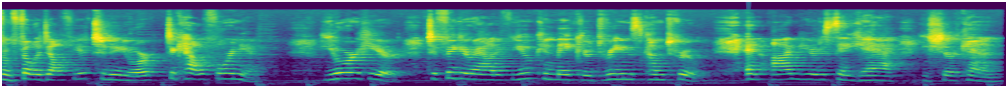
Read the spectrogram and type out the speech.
from Philadelphia to New York to California. You're here to figure out if you can make your dreams come true. And I'm here to say, yeah, you sure can.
